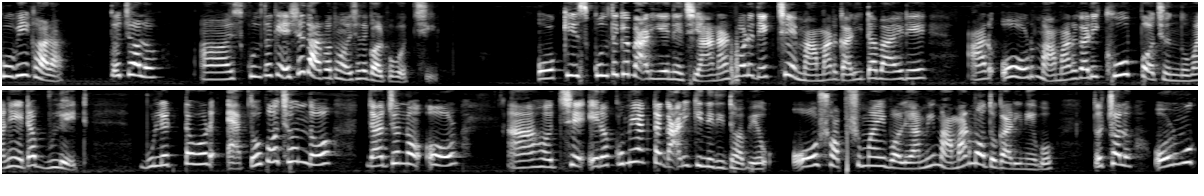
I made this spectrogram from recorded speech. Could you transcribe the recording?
খুবই খারাপ। তো চলো স্কুল থেকে এসে তারপর তোমাদের সাথে গল্প করছি। ওকে স্কুল থেকে বাড়ি এনেছি, আনার পরে দেখছে মামার গাড়িটা বাইরে, আর ওর মামার গাড়ি খুব পছন্দ মানে এটা বুলেট। বুলেটটা ওর এত পছন্দ, যার জন্য ওর হচ্ছে এরকমই একটা গাড়ি কিনে দিতে হবে। ও সব সময় বলে আমি মামার মতো গাড়ি নেব। তো চলো ওর মুখ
